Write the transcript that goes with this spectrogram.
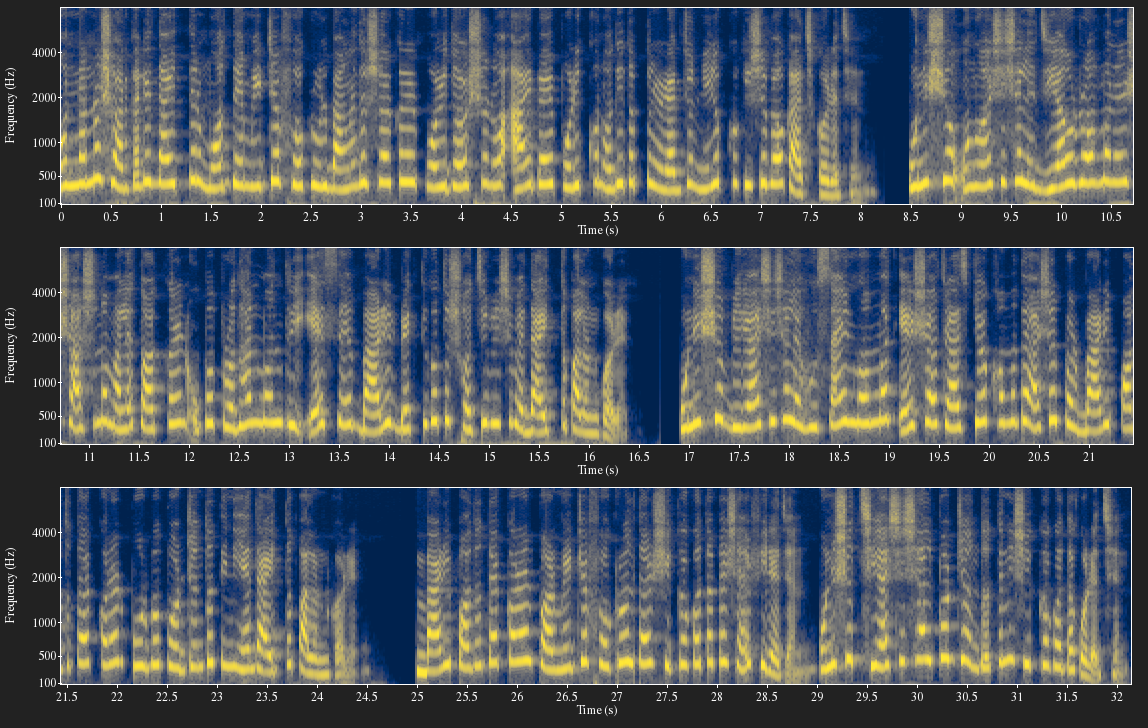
অন্যান্য সরকারি দায়িত্বের মধ্যে মির্জা ফখরুল বাংলাদেশ সরকারের পরিদর্শন ও আয় ব্যয় পরীক্ষণ অধিদপ্তরের একজন নিরীক্ষক হিসেবেও কাজ করেছেন। উনিশশো উনআশি সালে জিয়াউর রহমানের শাসনামলে তৎকালীন উপপ্রধানমন্ত্রী এস এ বাড়ির ব্যক্তিগত সচিব হিসেবে দায়িত্ব পালন করেন। উনিশশো বিরাশি সালে হুসাইন মোহাম্মদ এরশাদ রাষ্ট্রীয় ক্ষমতায় আসার পর বাড়ি পদত্যাগ করার পূর্ব পর্যন্ত তিনি এ দায়িত্ব পালন করেন। বাড়ি পদত্যাগ করার পর মির্জা ফখরুল তার শিক্ষকতা পেশায় ফিরে যান। উনিশশো ছিয়াশি সাল পর্যন্ত তিনি শিক্ষকতা করেছেন।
